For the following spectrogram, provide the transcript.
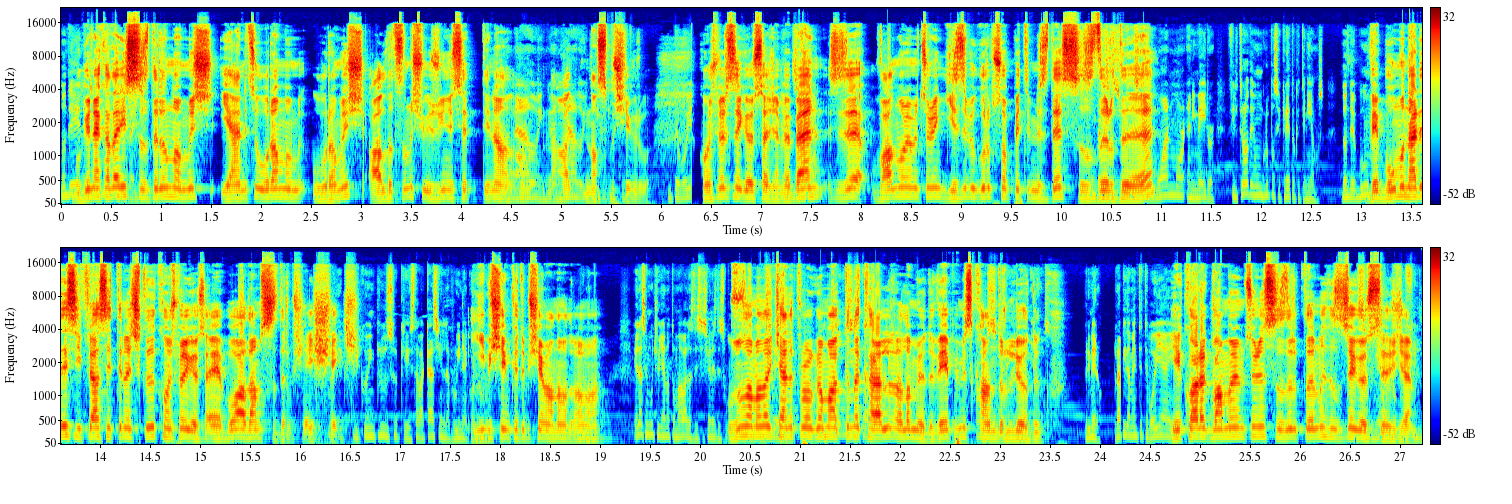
Bugüne kadar hiç sızdırılmamış, ihanete uğramam uğramış, aldatılmış ve üzgün hissettiğini al Nasıl bir çevir bu? Konuşmaları size göstereceğim ve ben size One More Animator'ın gizli bir grup sohbetimizde sızdırdığı ve Boom'u neredeyse iflas ettiğini açıkladığı konuşmaları göstereceğim. Evet, bu adam sızdırmış eşek. İyi bir şey mi kötü bir şey mi anlamadım ama. Uzun zamandır kendi programı hakkında kararlar alamıyordu ve hepimiz kandırılıyorduk. İlk olarak Van Monitoring sızlıklarını hızlıca göstereceğim.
